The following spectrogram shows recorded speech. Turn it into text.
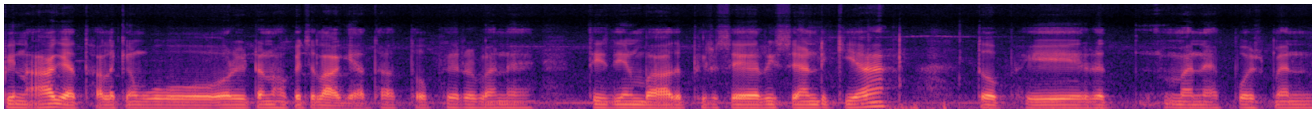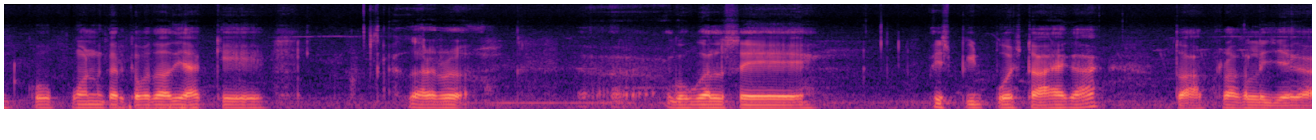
पिन आ गया था, लेकिन वो रिटर्न होकर चला गया था। तो फिर मैंने तीस दिन बाद फिर से रिसेंड किया। तो फिर मैंने पोस्टमैन को फ़ोन करके बता दिया कि अगर गूगल से स्पीड पोस्ट आएगा तो आप रख लीजिएगा।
